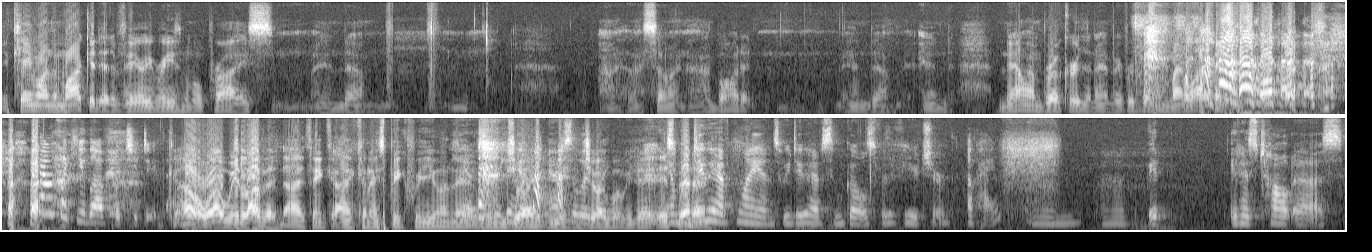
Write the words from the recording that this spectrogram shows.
it came on the market at a very reasonable price, and um, I, I saw it and I bought it. And uh, and now I'm broker than I've ever been in my life. Sounds like you love what you do then. oh, well, we love it. I think I can I speak for you on that. Yes, we you can. enjoy we enjoy Absolutely. what we do. It's and we been do have plans. We do have some goals for the future. Okay. Um, uh, it it has taught us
